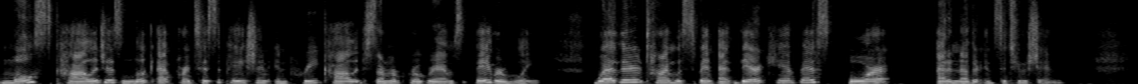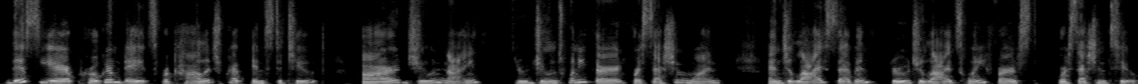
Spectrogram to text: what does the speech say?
Most colleges look at participation in pre-college summer programs favorably, whether time was spent at their campus or at another institution. This year, program dates for College Prep Institute are June 9th through June 23rd for session one and July 7th through July 21st for session two.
